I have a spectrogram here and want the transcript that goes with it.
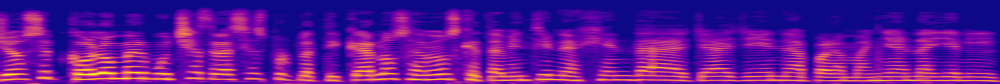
Joseph Colomer, muchas gracias por platicarnos. Sabemos que también tiene agenda ya llena para mañana y en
